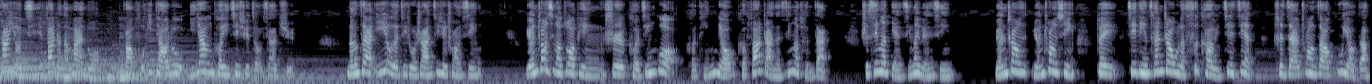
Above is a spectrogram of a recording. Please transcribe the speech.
它有其发展的脉络，仿佛一条路一样可以继续走下去。能在已有的基础上继续创新，原创性的作品是可经过、可停留、可发展的新的存在，是新的典型的原型。原创原创性对既定参照物的思考与借鉴，是在创造固有的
